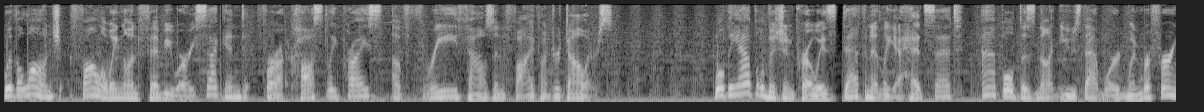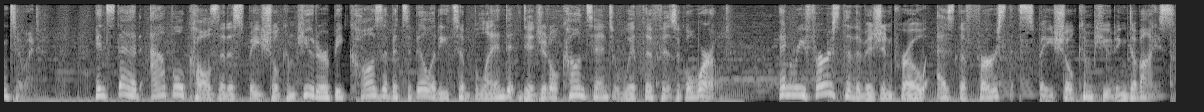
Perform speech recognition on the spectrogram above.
with a launch following on February 2nd for a costly price of $3,500. While the Apple Vision Pro is definitely a headset, Apple does not use that word when referring to it. Instead, Apple calls it a spatial computer because of its ability to blend digital content with the physical world, and refers to the Vision Pro as the first spatial computing device.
